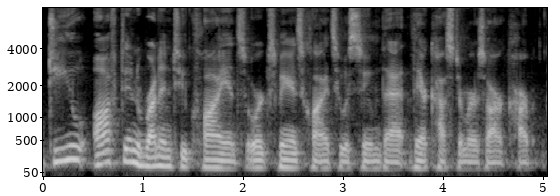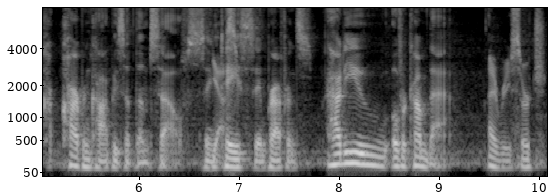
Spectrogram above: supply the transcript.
Do you often run into clients or experience clients who assume that their customers are carb- carbon copies of themselves, same yes. taste, same preference? How do you overcome that? I research.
